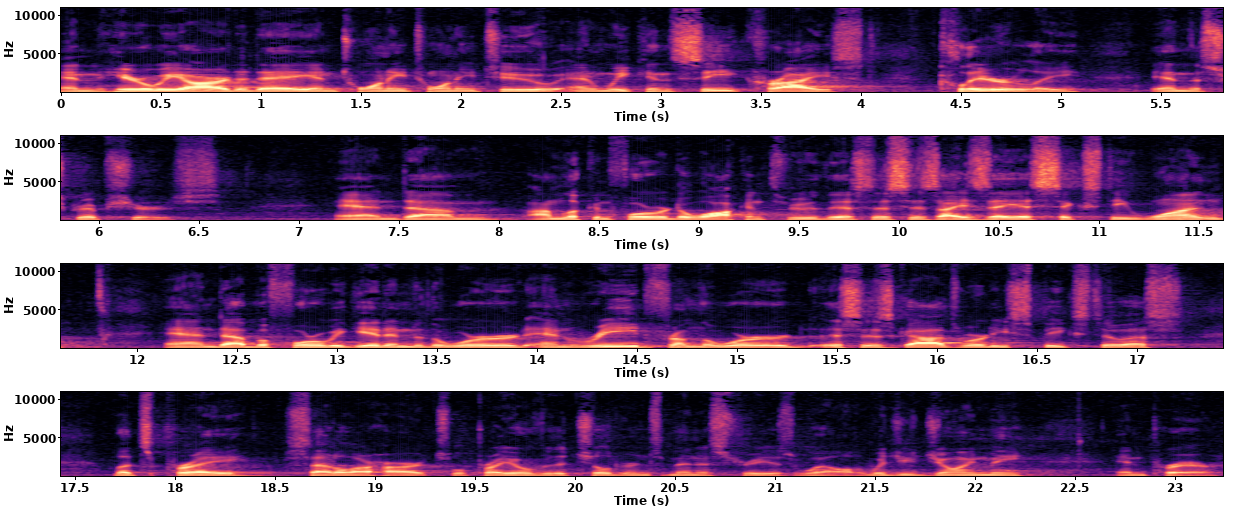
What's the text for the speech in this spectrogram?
And here we are today in 2022, and we can see Christ clearly in the scriptures. And um, I'm looking forward to walking through this. This is Isaiah 61. And uh, before we get into the word and read from the word, this is God's word. He speaks to us. Let's pray, settle our hearts. We'll pray over the children's ministry as well. Would you join me in prayer?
